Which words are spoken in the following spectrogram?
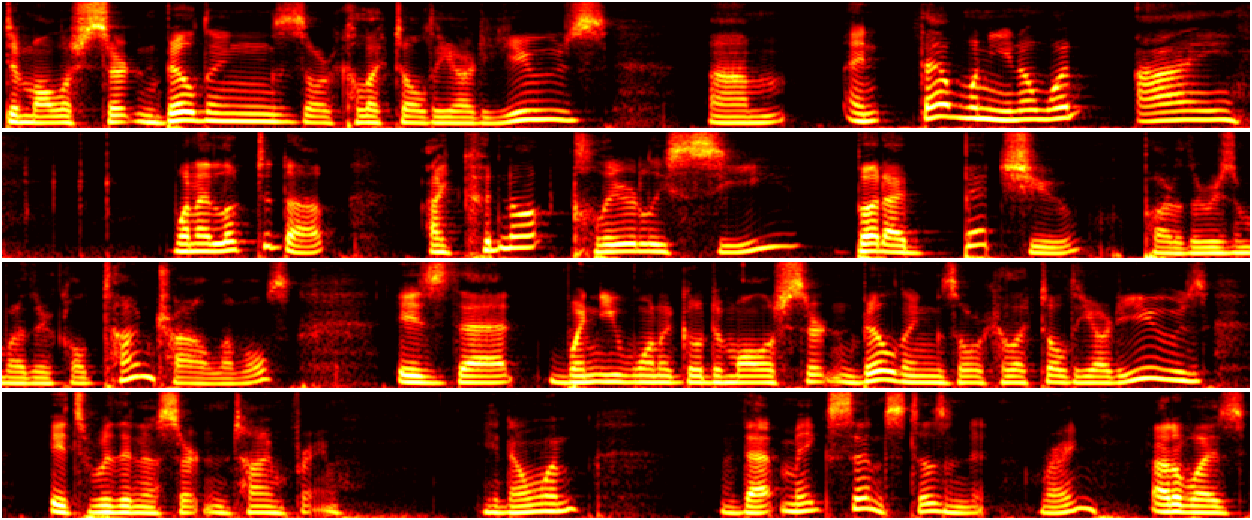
demolish certain buildings or collect all the RDUs. Um, and that one, you know what? I, when I looked it up, I could not clearly see, but I bet you part of the reason why they're called time trial levels is that when you want to go demolish certain buildings or collect all the RDUs, it's within a certain time frame. You know what? That makes sense, doesn't it? Right? Otherwise,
